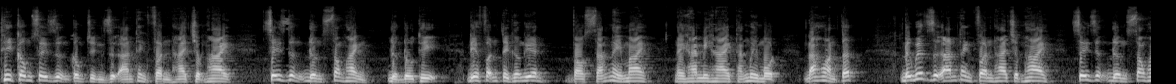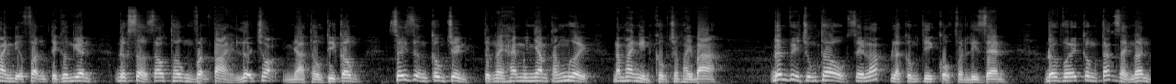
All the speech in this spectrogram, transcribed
thi công xây dựng công trình dự án thành phần 2.2, xây dựng đường song hành, đường đô thị, địa phận tỉnh Hưng Yên vào sáng ngày mai, ngày 22 tháng 11 đã hoàn tất. Được biết dự án thành phần 2.2 xây dựng đường song hành địa phận tỉnh Hưng Yên được Sở Giao thông Vận tải lựa chọn nhà thầu thi công, xây dựng công trình từ ngày 25 tháng 10 năm 2023. Đơn vị trúng thầu xây lắp là công ty cổ phần Lizen. Đối với công tác giải ngân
